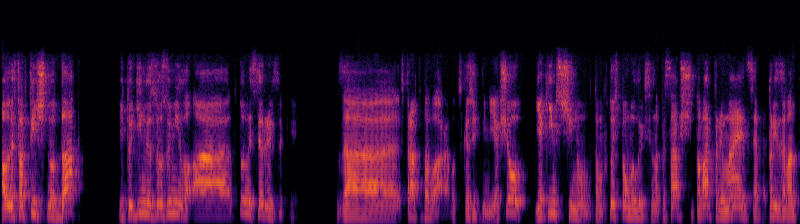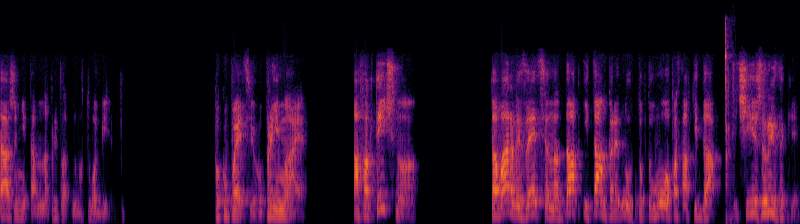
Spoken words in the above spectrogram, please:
але фактично ДАП, і тоді не зрозуміло, а хто несе ризики за втрату товара. От скажіть мені, якщо якимсь чином там хтось помилився, написав, що товар приймається при завантаженні, там, наприклад, в покупець його приймає, а фактично товар везеться на ДАП і там перед, ну, тобто умова поставки ДАП. Чиї ж ризики?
